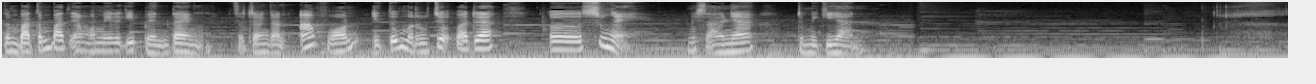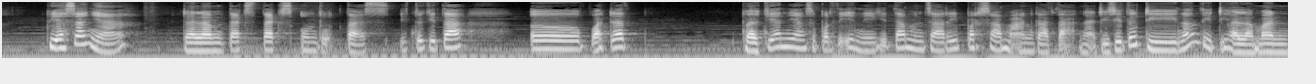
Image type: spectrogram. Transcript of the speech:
tempat-tempat yang memiliki benteng, sedangkan Avon itu merujuk pada e, sungai. Misalnya demikian. Biasanya dalam teks-teks untuk tes itu kita e, pada bagian yang seperti ini kita mencari persamaan kata. Nah, di situ di nanti di halaman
